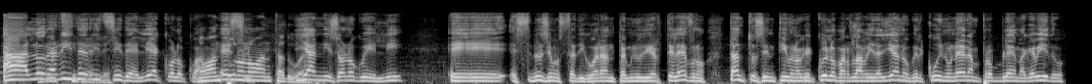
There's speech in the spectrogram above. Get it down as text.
Ah, allora. Rider Rizzitelli, eccolo qua. 91-92. Gli anni sono quelli. E, e noi siamo stati 40 minuti al telefono, tanto sentivano che quello parlava italiano, per cui non era un problema, capito?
